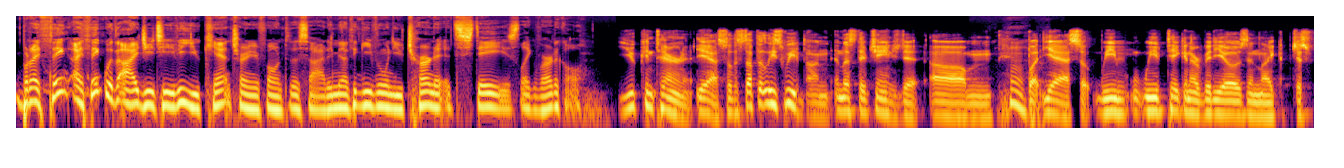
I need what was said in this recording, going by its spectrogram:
But I think I think with IGTV you can't turn your phone to the side. I mean, I think even when you turn it, it stays like vertical. You can turn it, yeah. So the stuff at least we've done, unless they've changed it. Um, hmm. But yeah, so we we've taken our videos and like just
